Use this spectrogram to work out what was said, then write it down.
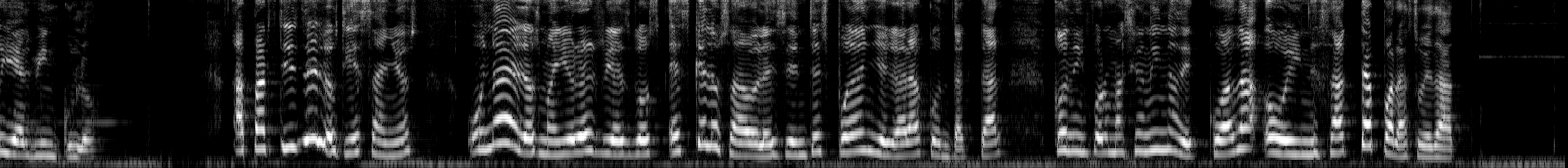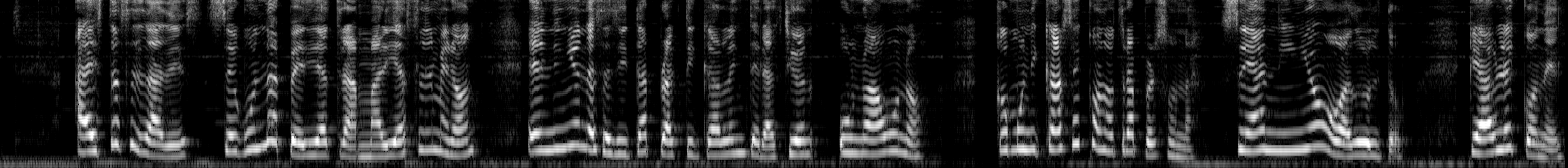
y el vínculo. A partir de los 10 años, uno de los mayores riesgos es que los adolescentes puedan llegar a contactar con información inadecuada o inexacta para su edad. A estas edades, según la pediatra María Salmerón, el niño necesita practicar la interacción uno a uno, Comunicarse con otra persona, sea niño o adulto, hable con él,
